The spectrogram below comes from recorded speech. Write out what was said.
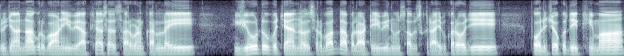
ਰੋਜ਼ਾਨਾ ਗੁਰਬਾਣੀ ਵਿਆਖਿਆ ਸਹਿ ਸਰਵਣ ਕਰਨ ਲਈ YouTube ਚੈਨਲ ਸਰਬੱਧਾ ਭਲਾ ਟੀਵੀ ਨੂੰ ਸਬਸਕ੍ਰਾਈਬ ਕਰੋ ਜੀ। ਭੁੱਲ ਚੁੱਕ ਦੀ ਖਿਮਾ,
